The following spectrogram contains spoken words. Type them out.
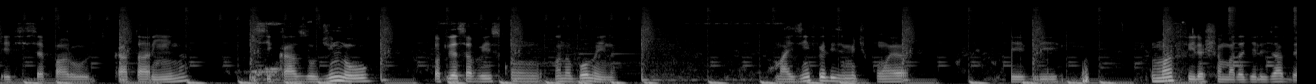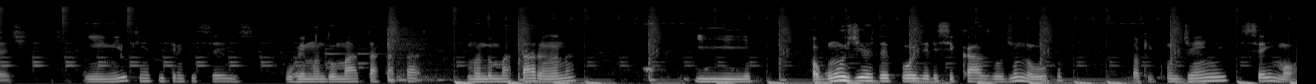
ele se separou de Catarina e se casou de novo, só que dessa vez com Ana Bolena mas infelizmente com ela teve uma filha chamada de Elizabeth. E em 1536 o rei mandou matar, Cata... mandou matar Ana e alguns dias depois ele se casou de novo, só que com Jane Seymour,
